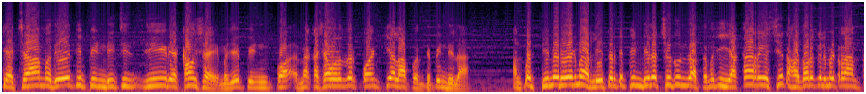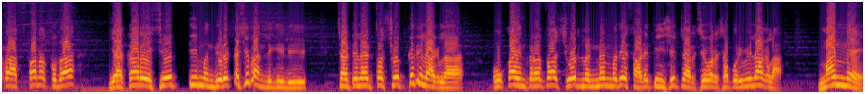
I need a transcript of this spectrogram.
त्याच्यामध्ये ती पिंडीची जी रेखांश आहे म्हणजे पिंड पॉ- नकाशावर जर पॉईंट केला आपण त्या पिंडीला आणि पट्टीनं रेग मारली तर ते पिंडीला छेदून जातं. म्हणजे एका रेषेत हजारो किलोमीटर अंतर असताना सुद्धा एका रेषेत ती मंदिरं कशी बांधली गेली? सॅटेलाइटचा शोध कधी लागला? ओका यंत्राचा शोध लंडनमध्ये साडेतीनशे चारशे वर्षापूर्वी लागला. मान्य आहे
